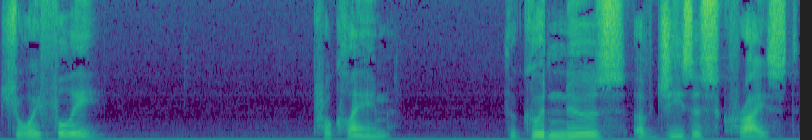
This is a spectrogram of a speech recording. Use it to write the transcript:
joyfully proclaim the good news of Jesus Christ,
